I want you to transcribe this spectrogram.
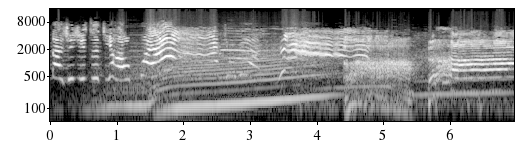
大猩猩司机好坏啊！救命啊！啊啊！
